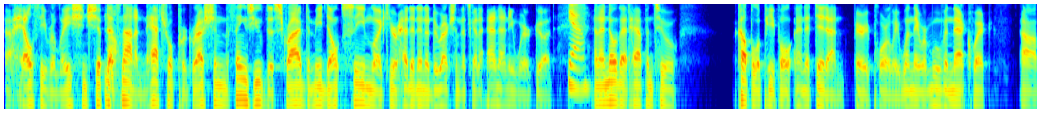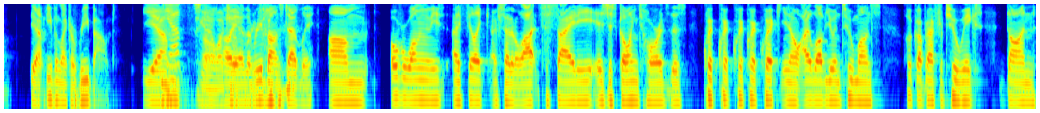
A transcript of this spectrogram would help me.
a healthy relationship. That's not a natural progression. The things you've described to me don't seem like you're headed in a direction that's going to end anywhere good. Yeah. And I know that happened to a couple of people, and it did end very poorly when they were moving that quick. Uh, Yeah. Even like a rebound. Yeah. Yep. So, yeah, watch oh out yeah the rebound. rebound's deadly um overwhelmingly i feel like i've said it a lot society is just going towards this quick quick quick quick quick you know i love you in two months hook up after two weeks done.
